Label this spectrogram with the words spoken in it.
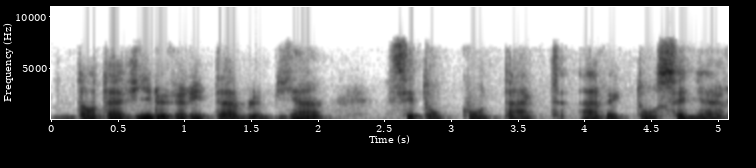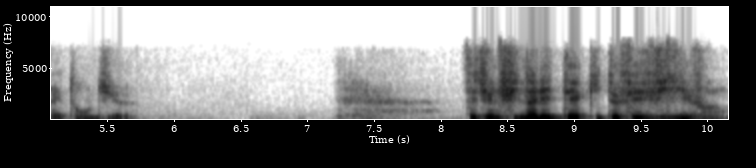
Dans ta vie, le véritable bien, c'est ton contact avec ton Seigneur et ton Dieu. C'est une finalité qui te fait vivre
